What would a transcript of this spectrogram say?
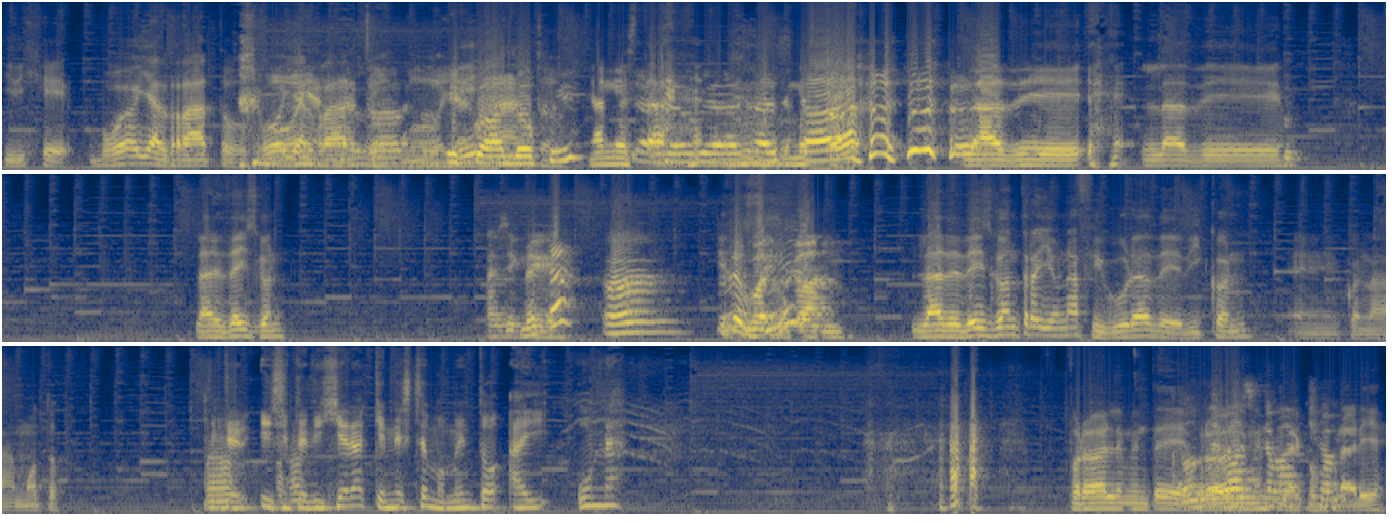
y dije, voy al rato, voy, al rato. voy Y cuando fui, Ya no está. ya no, ya no Ya no está. está. La de. La de. La de Days Gone. Así que. ¿Neta? Ah, Done. La de Days Gone traía una figura de Deacon eh, con la moto. Y, te- y si Ajá. te dijera que en este momento hay una, Probablemente, ¿Dónde vas, probablemente la compraría.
